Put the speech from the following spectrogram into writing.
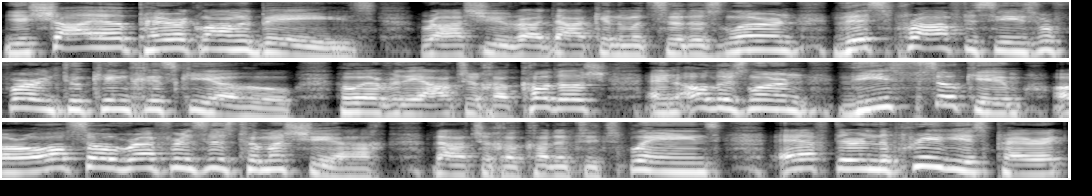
Yeshaya Perek Lamed Beis. Rashi, Radak, and the Matsudas learn this prophecy is referring to King Chizkiyahu. However, the Alshich HaKadosh and others learn these psukim are also references to Mashiach. The Alshich HaKadosh explains, after in the previous parak,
